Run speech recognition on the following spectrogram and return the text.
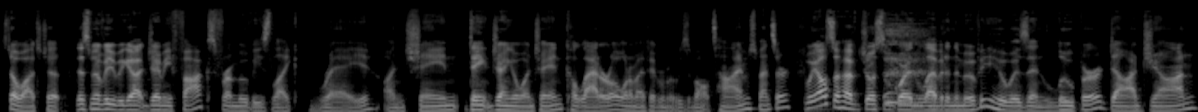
Still watched it. This movie, we got Jamie Foxx from movies like Ray, Unchained, D- Django Unchained, Collateral, one of my favorite movies of all time. Spencer. We also have Joseph Gordon-Levitt in the movie, who was in Looper, Don Jon,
